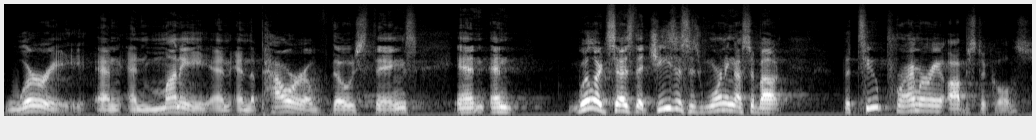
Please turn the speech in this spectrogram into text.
worry and, and money and, and the power of those things. And, and Willard says that Jesus is warning us about the two primary obstacles,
